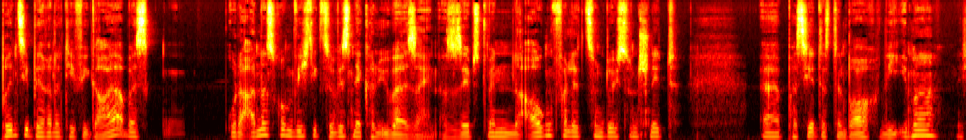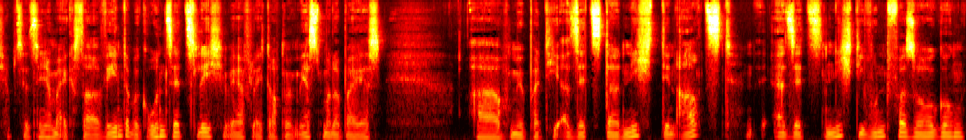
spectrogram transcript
prinzipiell relativ egal, aber es oder andersrum wichtig zu wissen, der kann überall sein. Also selbst wenn eine Augenverletzung durch so einen Schnitt äh, passiert ist, dann braucht wie immer, ich habe es jetzt nicht nochmal extra erwähnt, aber grundsätzlich, wer vielleicht auch beim ersten Mal dabei ist, äh, Homöopathie ersetzt da nicht den Arzt, ersetzt nicht die Wundversorgung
